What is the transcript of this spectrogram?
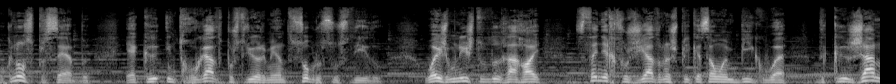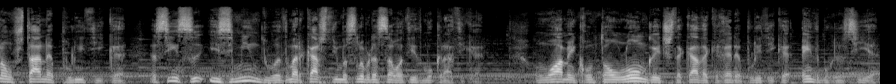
O que não se percebe é que, interrogado posteriormente sobre o sucedido, o ex-ministro de Rajoy se tenha refugiado na explicação ambígua de que já não está na política, assim se eximindo a demarcar-se de uma celebração antidemocrática. Um homem com tão longa e destacada carreira política em democracia,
